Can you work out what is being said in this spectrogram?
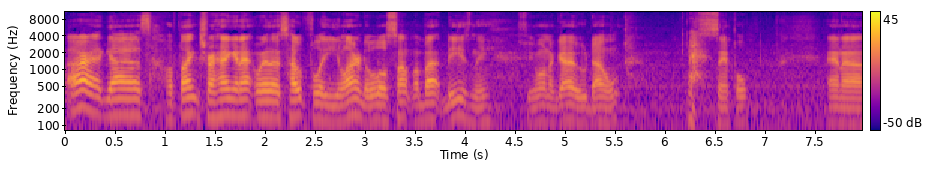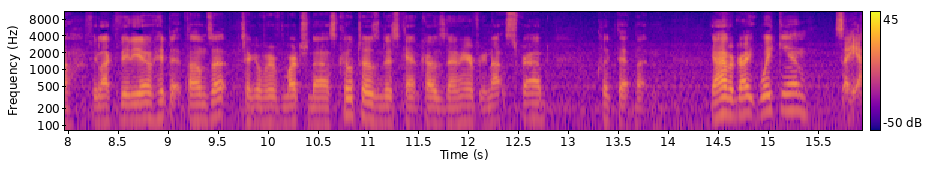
All right, guys. Well, thanks for hanging out with us. Hopefully, you learned a little something about Disney. If you want to go, don't. It's simple. And uh, if you like the video, hit that thumbs up. Check over for merchandise, cool tools, and discount codes down here. If you're not subscribed, click that button. Y'all have a great weekend. See ya.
